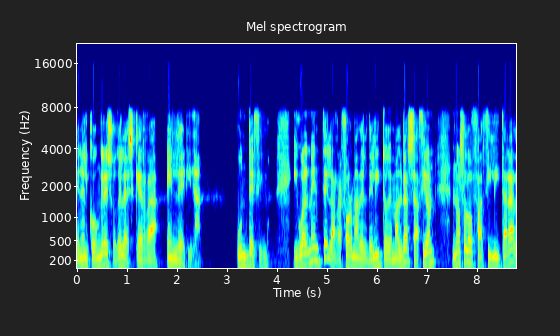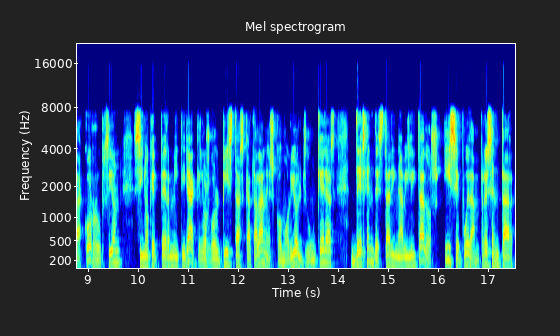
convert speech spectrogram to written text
en el Congreso de la Esquerra en Lérida un décimo. Igualmente, la reforma del delito de malversación no solo facilitará la corrupción, sino que permitirá que los golpistas catalanes como Oriol Junqueras dejen de estar inhabilitados y se puedan presentar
